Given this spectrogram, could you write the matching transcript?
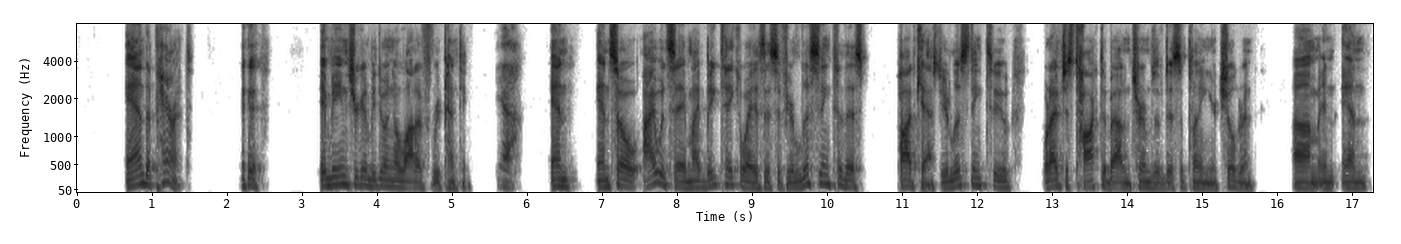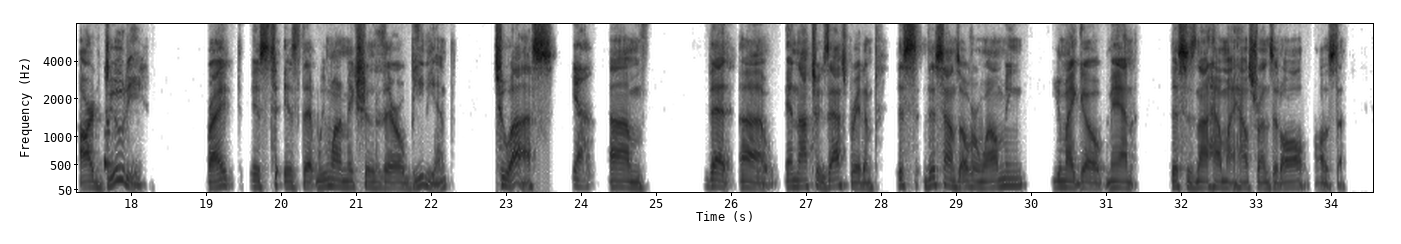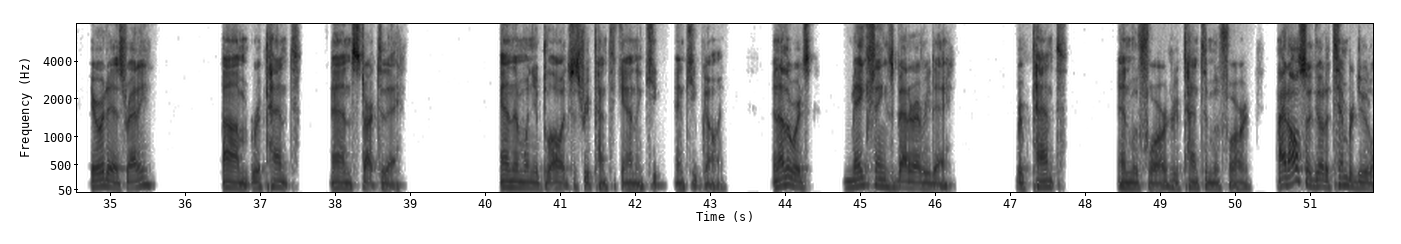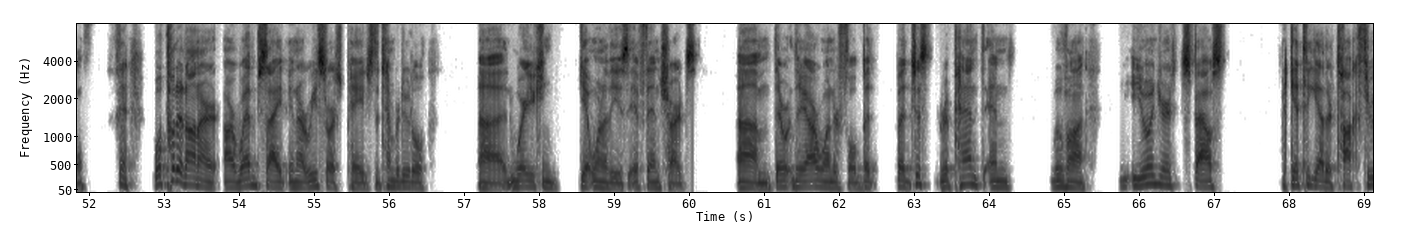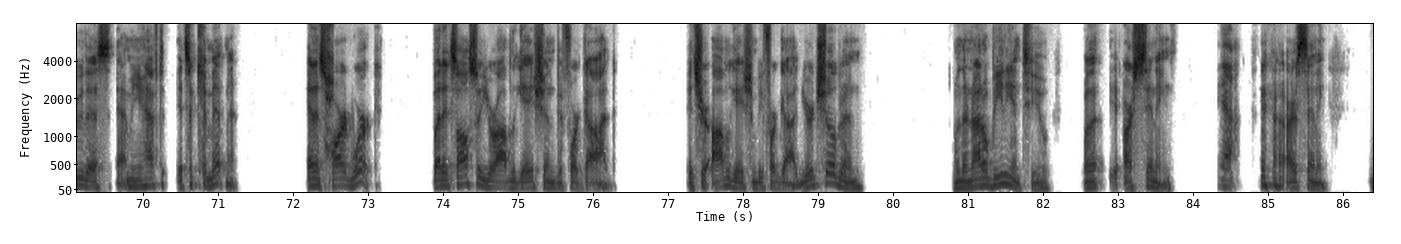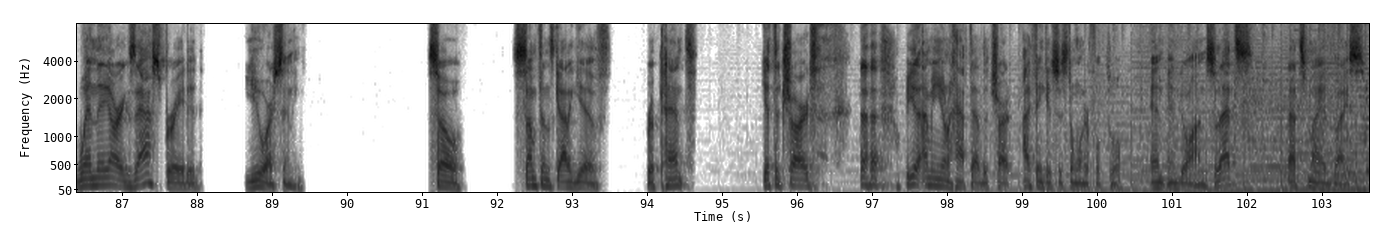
and a parent, it means you're going to be doing a lot of repenting. Yeah. And and so I would say my big takeaway is this if you're listening to this podcast, you're listening to what I've just talked about in terms of disciplining your children. Um, and and our duty, right, is to is that we want to make sure that they're obedient to us. Yeah. Um, that uh, and not to exasperate them. This this sounds overwhelming. You might go, man, this is not how my house runs at all. All this stuff. Here it is. Ready? Um, repent and start today and then when you blow it just repent again and keep and keep going in other words make things better every day repent and move forward repent and move forward i'd also go to timberdoodle we'll put it on our our website in our resource page the timberdoodle uh, where you can get one of these if then charts um they they are wonderful but but just repent and move on you and your spouse get together, talk through this. I mean, you have to, it's a commitment and it's hard work, but it's also your obligation before God. It's your obligation before God. Your children, when they're not obedient to you, are sinning. Yeah. are sinning. When they are exasperated, you are sinning. So something's got to give. Repent, get the chart. yeah, I mean, you don't have to have the chart. I think it's just a wonderful tool, and and go on. So that's that's my advice.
